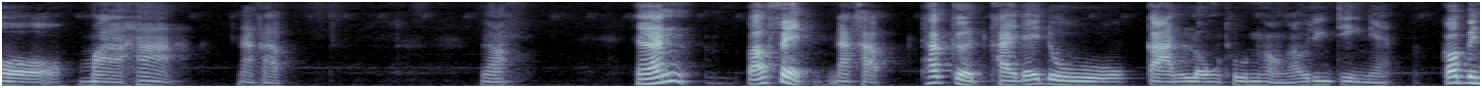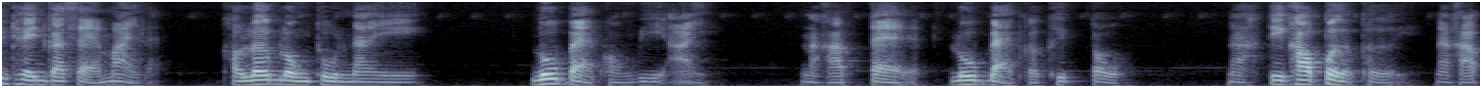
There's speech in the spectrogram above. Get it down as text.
Omaha นะครับเนาะฉะนั้นบัฟเฟตนะครับ ถ้าเกิดใครได้ดูการลงทุนของเขาจริง ๆ เนี่ย ก็เป็นเทรนกระแสใหม่แหละเขาเริ่มลงทุนในรูปแบบของ VI นะครับ แต่รูปแบบกับคริปโตนะที่เขาเปิดเผยนะครับ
